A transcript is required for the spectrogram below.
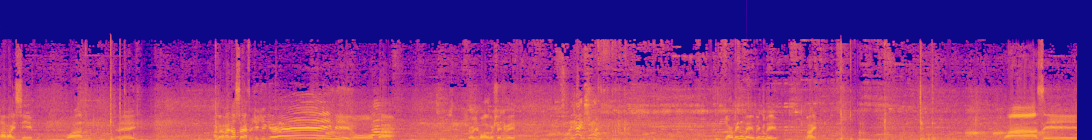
Lá vai, cinco, quatro, três. Agora vai dar certo, Didi Games! Opa! Show de bola, gostei de ver. Mais uma. Joga bem no meio, bem no meio. Vai. Quase.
